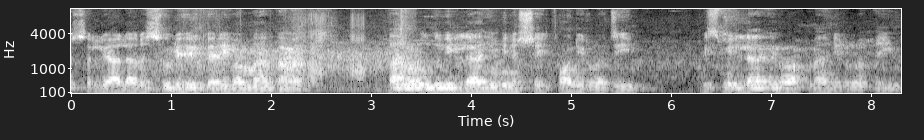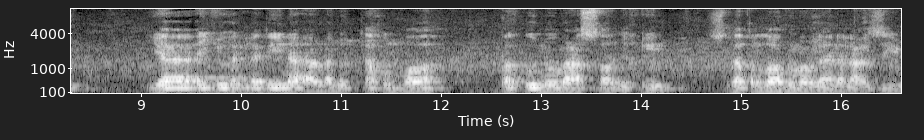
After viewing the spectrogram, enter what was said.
صلی على رسول الكريم ما بعد. اعوذ بالله من الشيطان الرجيم. بسم الله الرحمن الرحیم يا أيها الذين آمنوا اتقوا اللہ وكونوا مع الصادقين. صدق الله مولانا العظیم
